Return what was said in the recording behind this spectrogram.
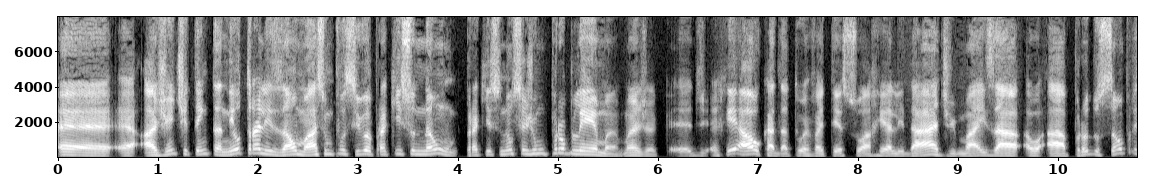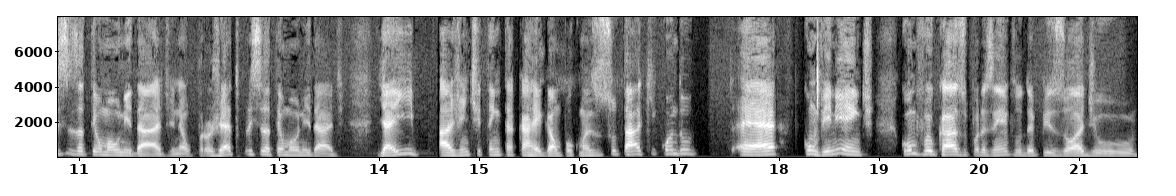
É, é, a gente tenta neutralizar o máximo possível para que isso não para que isso não seja um problema manja? É, é, real cada ator vai ter sua realidade mas a, a, a, produção precisa ter uma unidade né? O projeto precisa ter uma unidade. E aí a gente tenta carregar um pouco mais o sotaque quando é conveniente. Como foi o caso, por exemplo, do episódio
